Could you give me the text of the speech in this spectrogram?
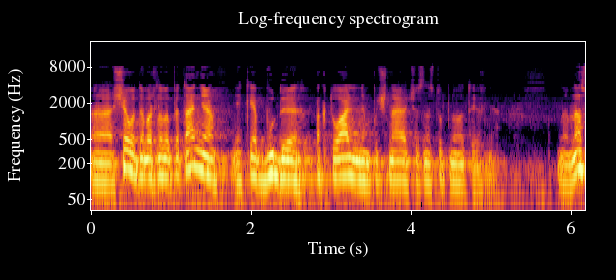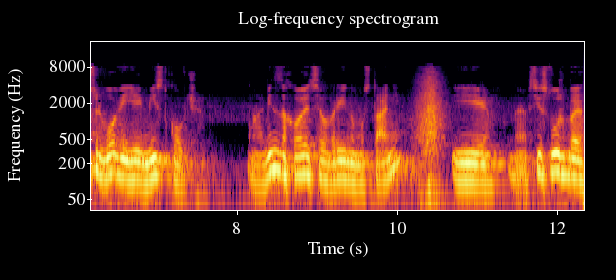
Е, Ще одне важливе питання, яке буде актуальним починаючи з наступного тижня. У нас у Львові є міст Ковча. Він знаходиться в аварійному стані, і е, всі служби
